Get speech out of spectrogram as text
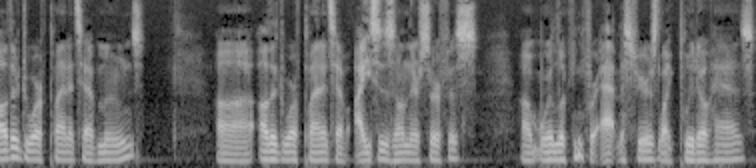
other dwarf planets have moons. Uh, other dwarf planets have ices on their surface. Um, we're looking for atmospheres like Pluto has.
